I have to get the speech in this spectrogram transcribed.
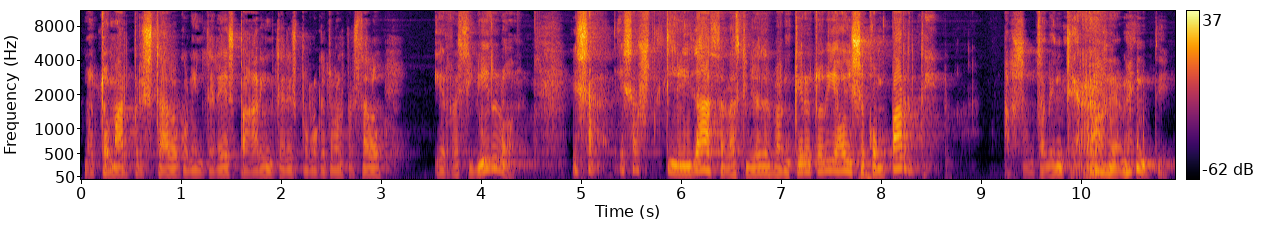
no tomar prestado con interés, pagar interés por lo que tomas prestado y recibirlo. Esa, esa hostilidad a la actividad del banquero todavía hoy se comparte, absolutamente erróneamente.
